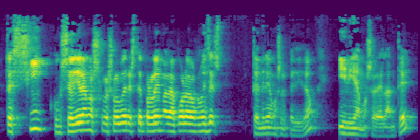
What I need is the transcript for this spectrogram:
Entonces, si consiguiéramos resolver este problema de acuerdo a lo que dices, tendríamos el pedido, iríamos adelante.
